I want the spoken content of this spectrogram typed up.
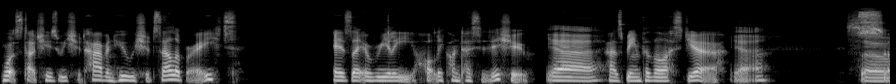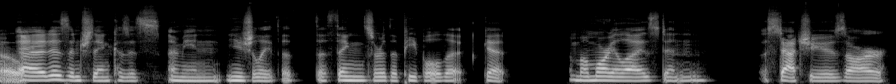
what statues we should have and who we should celebrate is like a really hotly contested issue. Yeah. Has been for the last year. Yeah. So, So- uh, it is interesting because it's, I mean, usually the, the things or the people that get memorialized in statues are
